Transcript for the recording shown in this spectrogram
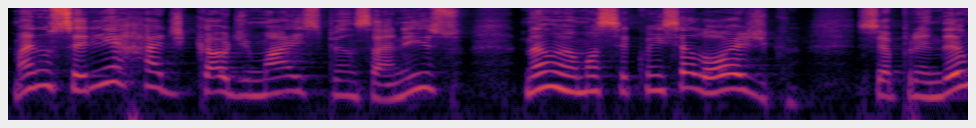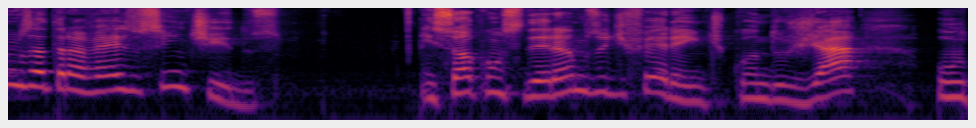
mas não seria radical demais pensar nisso? Não, é uma sequência lógica. Se aprendemos através dos sentidos e só consideramos o diferente quando já o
